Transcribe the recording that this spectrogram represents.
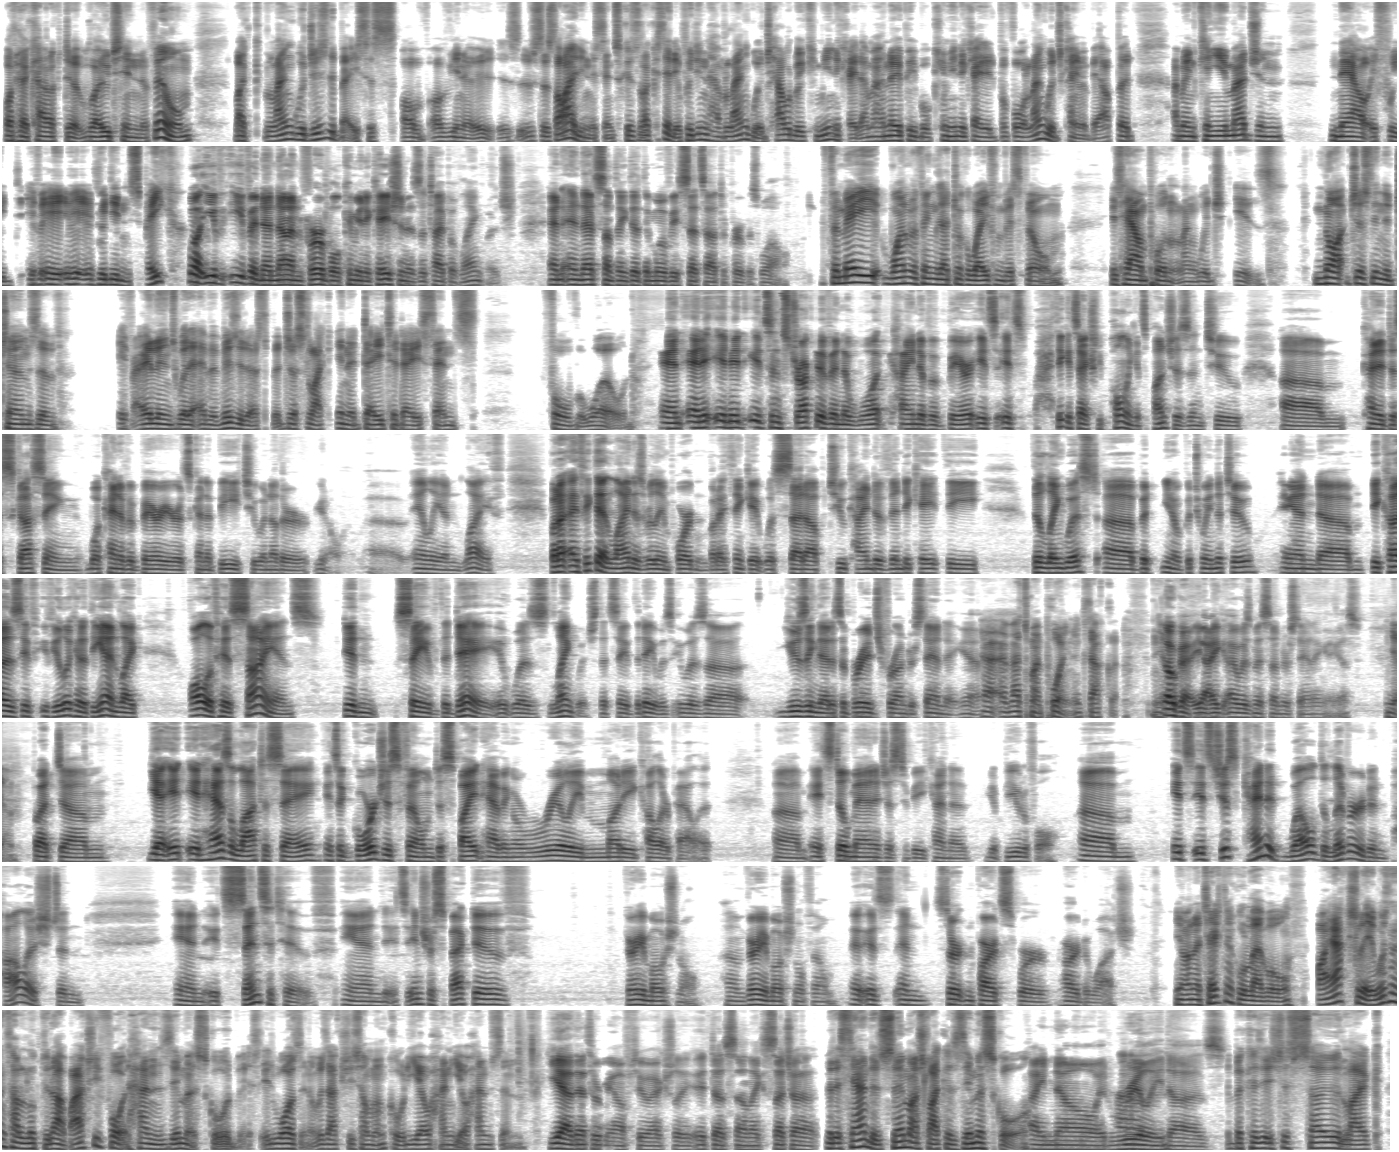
what her character wrote in the film like language is the basis of of you know society in a sense because like i said if we didn't have language how would we communicate? I mean i know people communicated before language came about but i mean can you imagine now if we if if we didn't speak? Well even a nonverbal communication is a type of language and and that's something that the movie sets out to prove as well. For me one of the things i took away from this film is how important language is not just in the terms of if aliens were to ever visit us, but just like in a day to day sense for the world. And and, it, it, it's instructive into what kind of a bear it's it's I think it's actually pulling its punches into um, kind of discussing what kind of a barrier it's going to be to another you know uh, alien life. But I, I think that line is really important. But I think it was set up to kind of vindicate the the linguist, uh, but you know between the two, and um, because if if you look at it at the end, like all of his science didn't save the day. It was language that saved the day. It was it was uh, using that as a bridge for understanding. Yeah, uh, that's my point exactly. Yeah. Okay, yeah, I, I, was misunderstanding, I guess. Yeah, but um, yeah, it it has a lot to say. It's a gorgeous film, despite having a really muddy color palette. Um, it still manages to be kind of beautiful. Um, it's it's just kind of well delivered and polished and and it's sensitive and it's introspective very emotional. Um, very emotional film. It's and certain parts were hard to watch. You know, on a technical level, I actually it wasn't until I looked it up. I actually thought Hans Zimmer scored this. It wasn't. It was actually someone called Jóhann Jóhannsson. Yeah, that threw me off too. Actually, it does sound like such a. But it sounded so much like a Zimmer score. I know it really um, does because it's just so like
